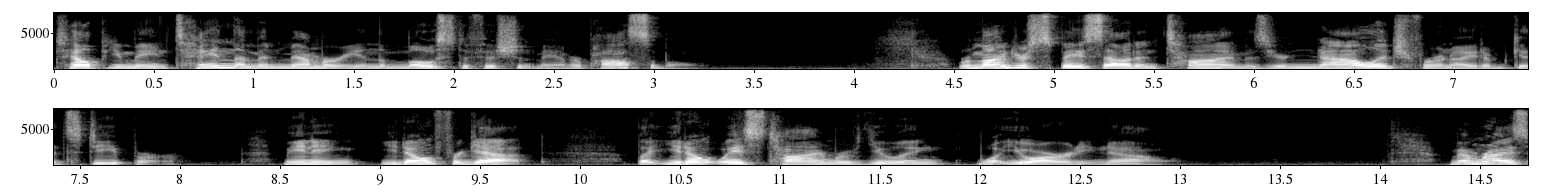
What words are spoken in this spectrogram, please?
to help you maintain them in memory in the most efficient manner possible. Reminders space out in time as your knowledge for an item gets deeper, meaning you don't forget, but you don't waste time reviewing what you already know. Memrise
